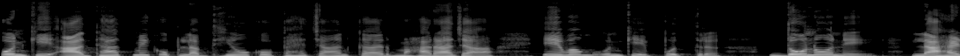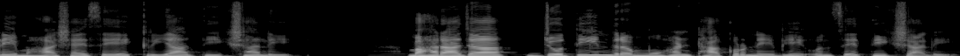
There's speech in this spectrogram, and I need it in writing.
उनकी आध्यात्मिक उपलब्धियों को पहचान कर महाराजा एवं उनके पुत्र दोनों ने लाहड़ी महाशय से क्रिया दीक्षा ली। महाराजा ज्योतिन्द्र मोहन ठाकुर ने भी उनसे दीक्षा ली।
